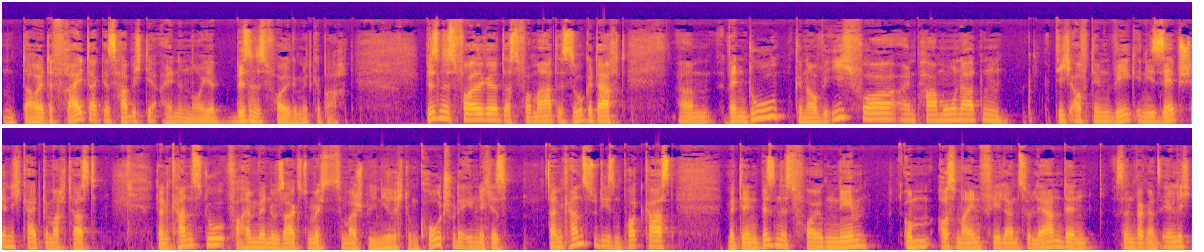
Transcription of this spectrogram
Und da heute Freitag ist, habe ich dir eine neue Business-Folge mitgebracht. Business-Folge, das Format ist so gedacht, ähm, wenn du, genau wie ich vor ein paar Monaten, dich auf den Weg in die Selbstständigkeit gemacht hast, dann kannst du, vor allem wenn du sagst, du möchtest zum Beispiel in die Richtung Coach oder ähnliches, dann kannst du diesen Podcast mit den Business-Folgen nehmen um aus meinen Fehlern zu lernen. Denn, sind wir ganz ehrlich,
